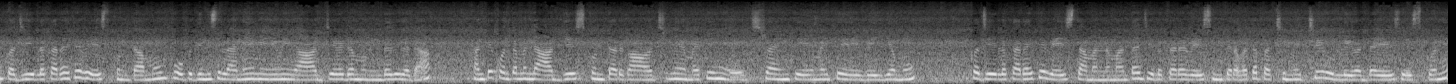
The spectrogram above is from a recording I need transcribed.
ఒక జీలకర్ర అయితే వేసుకుంటాము. పోపు దినుసులు అనేవి ఏమి యాడ్ చేయడం ఉండదు కదా. అంటే కొంతమంది యాడ్ చేసుకుంటారు కావచ్చు. మేమైతే ఎక్స్ట్రా ఇంకేమైతే వేయము. ఒక జీలకర్ర అయితే వేస్తామన్నమాట. జీలకర్ర వేసిన తర్వాత పచ్చిమిర్చి ఉల్లిగడ్డ వేసేసుకొని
